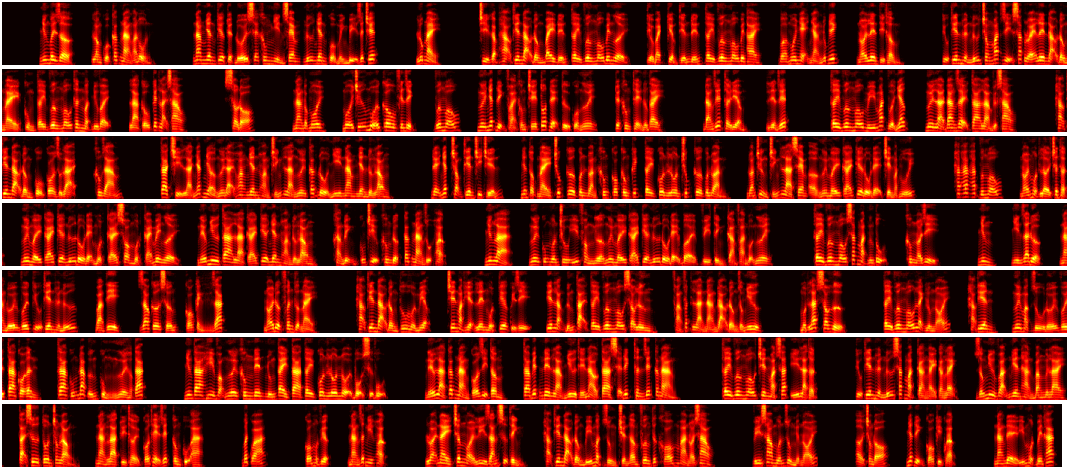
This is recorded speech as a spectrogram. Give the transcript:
Nhưng bây giờ, lòng của các nàng an ổn nam nhân kia tuyệt đối sẽ không nhìn xem nữ nhân của mình bị giết chết. Lúc này, chỉ gặp hạo thiên đạo đồng bay đến tây vương mẫu bên người, tiểu bạch kiểm tiến đến tây vương mẫu bên hai vợ môi nhẹ nhàng núp ních, nói lên thì thầm. Cựu thiên huyền nữ trong mắt dị sắc lóe lên đạo đồng này cùng tây vương mẫu thân mật như vậy, là cấu kết lại sao? Sau đó, nàng đọc môi, mỗi chữ mỗi câu phiên dịch, vương mẫu, ngươi nhất định phải khống chế tốt đệ tử của ngươi, tuyệt không thể nương tay. Đáng giết thời điểm, liền giết. Tây vương mẫu mí mắt vừa nhấc, ngươi là đang dạy ta làm việc sao? Hạo thiên đạo đồng cổ co rụt lại, không dám ta chỉ là nhắc nhở ngươi đại hoang nhân hoàng chính là ngươi các đồ nhi nam nhân đường long. Đệ nhất trọng thiên chi chiến, nhân tộc này trúc cơ quân đoàn không có công kích tây côn lôn trúc cơ quân đoàn, đoán chừng chính là xem ở ngươi mấy cái kia đồ đệ trên mặt núi hhh vương mẫu, nói một lời chân thật, ngươi mấy cái kia nữ đồ đệ một cái so một cái mê người, nếu như ta là cái kia nhân hoàng đường long, khẳng định cũng chịu không được các nàng dụ hoặc. Nhưng là, ngươi cũng muốn chú ý phòng ngừa ngươi mấy cái kia nữ đồ đệ bởi vì tình cảm phản bội ngươi. Tây vương mẫu sắc mặt ngưng tụ, không nói gì. Nhưng, nhìn ra được, nàng đối với cựu thiên huyền nữ bàn ti, giao cơ sớm có cảnh giác nói được phân thượng này. Hạo thiên đạo đồng thu hồi miệng, trên mặt hiện lên một tia quỷ dị, yên lặng đứng tại tây vương mẫu sau lưng, phảng phất là nàng đạo đồng giống như. Một lát sau hử, tây vương mẫu lạnh lùng nói, hạo thiên, ngươi mặc dù đối với ta có ân, ta cũng đáp ứng cùng ngươi hợp tác. Nhưng ta hy vọng ngươi không nên nhúng tay ta tây côn lôn nội bộ sự vụ. Nếu là các nàng có dị tâm, ta biết nên làm như thế nào ta sẽ đích thân giết các nàng. Tây vương mẫu trên mặt sát ý là thật. Cựu thiên huyền nữ sắc mặt càng ngày càng lạnh, giống như vạn niên hàn băng nguyên lai, tại sư tôn trong lòng, nàng là tùy thời có thể giết công cụ a. Bất quá có một việc, nàng rất nghi hoặc. Loại này châm ngòi ly rán sự tình, hạo thiên đạo đồng bí mật dùng truyền âm phương thức khó mà nói sao? Vì sao muốn dùng miệng nói? Ở trong đó, nhất định có kỳ quặc. Nàng để ý một bên khác.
